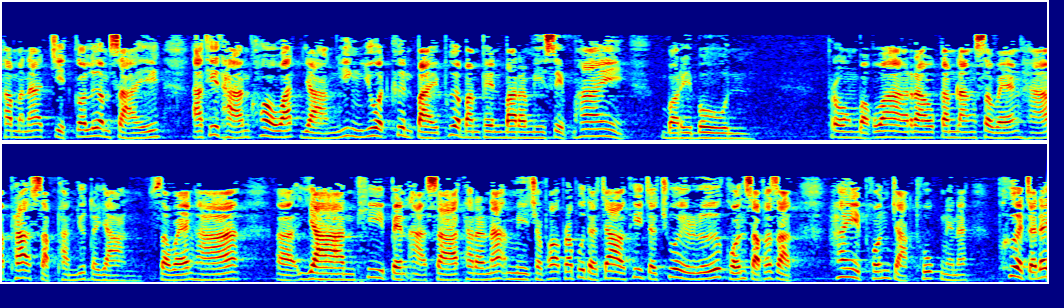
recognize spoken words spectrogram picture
คมณะจิตก็เลื่อมใส อธิษฐานข้อวัดอย่างยิ่งยวดขึ้นไป เพื่อบำเพ็ญบารมีสิบให้บริบูรณ์ พระองค์บอกว่าเรากำลังสแสวงหาพระสัพพัญยุตยานสแสวงหา ยานที่เป็นอาสาธารณะมีเฉพาะพระพุทธเจ้าที่จะช่วยรื้อขนสรรพสัตว์ให้พ้นจากทุกเนี่ยนะเพื่อจะได้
